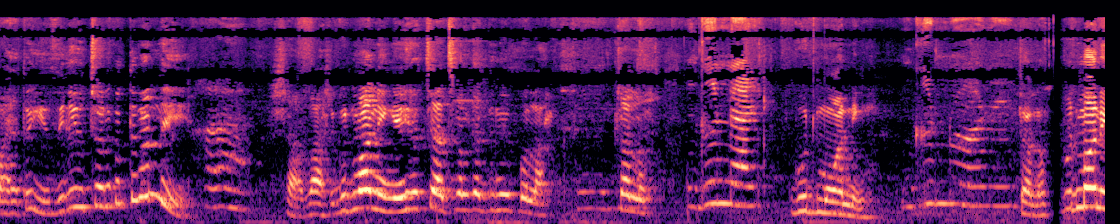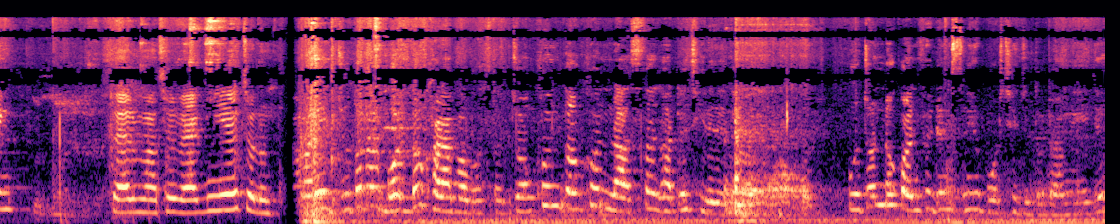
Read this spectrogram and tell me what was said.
বাইরে তো ইজিলি উচ্চারণ করতে পারলি? হ্যাঁ। সাবাস গুড মর্নিং এই হচ্ছে আজকালকার দিনের পোলা। চলো। Good night good morning good morning চলো। গুড মর্নিং স্যার মাছের ব্যাগ নিয়ে চলুন। আমার এই জুতোটার বড্ড খারাপ অবস্থা। যখন তখন রাস্তাঘাটে ছিঁড়ে যেতে পারে। প্রচণ্ড কনফিডেন্স নিয়ে পড়ছি জুতোটা আমি এই যে।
